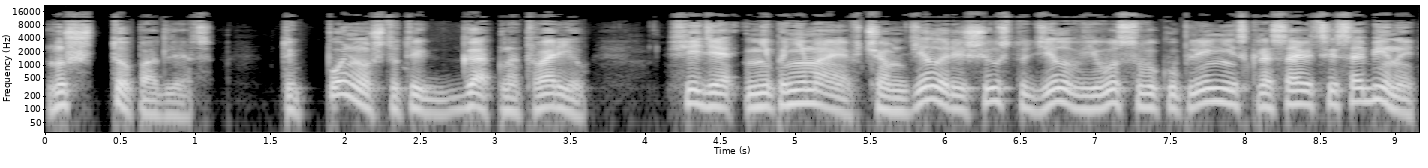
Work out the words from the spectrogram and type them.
«Ну что, подлец, ты понял, что ты гад натворил?» Федя, не понимая, в чем дело, решил, что дело в его совокуплении с красавицей Сабиной,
